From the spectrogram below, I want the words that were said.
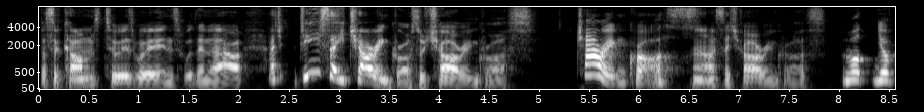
but succumbed to his wounds within an hour. Actually, do you say Charing Cross or Charing Cross? Charing Cross. Oh, I say Charing Cross, Well, you're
